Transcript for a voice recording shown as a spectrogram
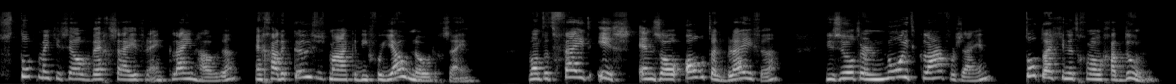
Stop met jezelf wegcijferen en klein houden en ga de keuzes maken die voor jou nodig zijn. Want het feit is en zal altijd blijven, je zult er nooit klaar voor zijn totdat je het gewoon gaat doen.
